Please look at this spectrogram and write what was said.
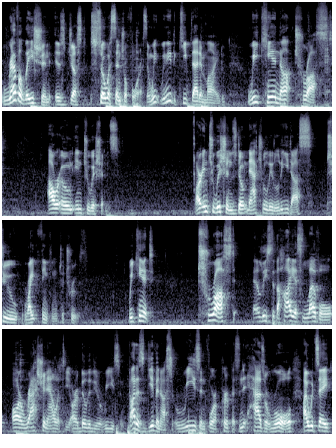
revelation is just so essential for us. And we, we need to keep that in mind. We cannot trust our own intuitions. Our intuitions don't naturally lead us to right thinking, to truth. We can't trust at least at the highest level, our rationality, our ability to reason. God has given us reason for a purpose, and it has a role, I would say,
